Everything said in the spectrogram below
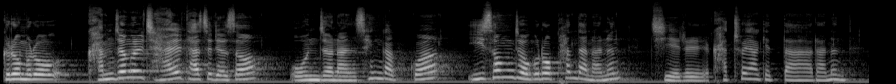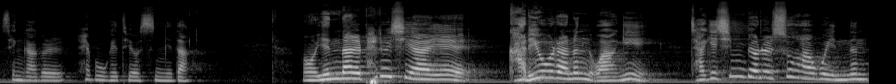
그러므로 감정을 잘 다스려서 온전한 생각과 이성적으로 판단하는 지혜를 갖춰야겠다라는 생각을 해보게 되었습니다. 어, 옛날 페르시아의 가리오라는 왕이 자기 신변을 수호하고 있는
